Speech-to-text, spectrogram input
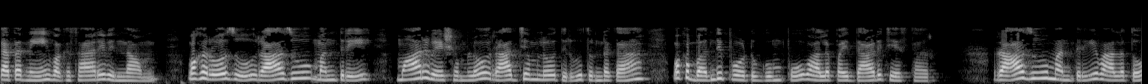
కథని ఒకసారి విందాం. ఒకరోజు రాజు మంత్రి మారువేషంలో రాజ్యంలో తిరుగుతుండగా ఒక బందిపోటు గుంపు వాళ్ళపై దాడి చేస్తారు. రాజు మంత్రి వాళ్ళతో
